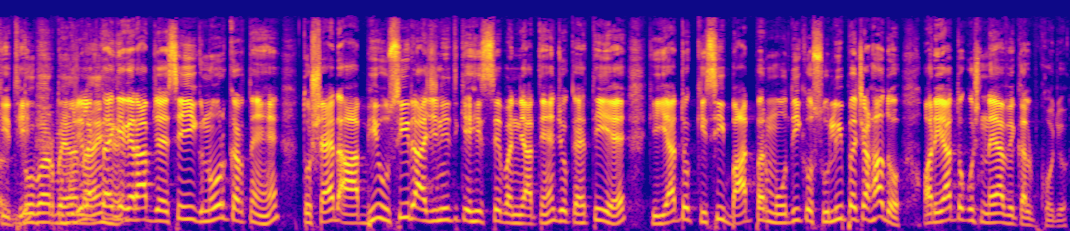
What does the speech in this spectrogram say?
की थी। मुझे लगता है कि अगर आप जैसे ही इग्नोर करते हैं तो शायद आप भी उसी राजनीति के हिस्से बन जाते हैं जो कहती है कि या तो किसी बात पर मोदी को सूली पर चढ़ा दो और या तो कुछ नया विकल्प खोजो।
